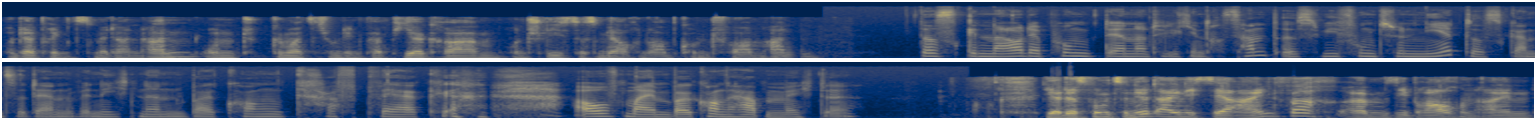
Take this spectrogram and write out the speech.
und er bringt es mir dann an und kümmert sich um den Papierkram und schließt es mir auch normkonform an. Das ist genau der Punkt, der natürlich interessant ist. Wie funktioniert das Ganze denn, wenn ich ein Balkonkraftwerk auf meinem Balkon haben möchte? Ja, das funktioniert eigentlich sehr einfach. Ähm, Sie brauchen ein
